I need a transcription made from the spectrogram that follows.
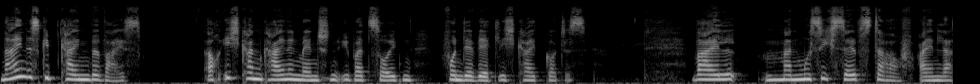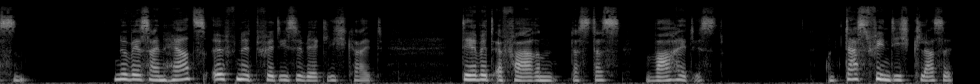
Nein, es gibt keinen Beweis. Auch ich kann keinen Menschen überzeugen von der Wirklichkeit Gottes, weil man muss sich selbst darauf einlassen. Nur wer sein Herz öffnet für diese Wirklichkeit, der wird erfahren, dass das Wahrheit ist. Und das finde ich klasse,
